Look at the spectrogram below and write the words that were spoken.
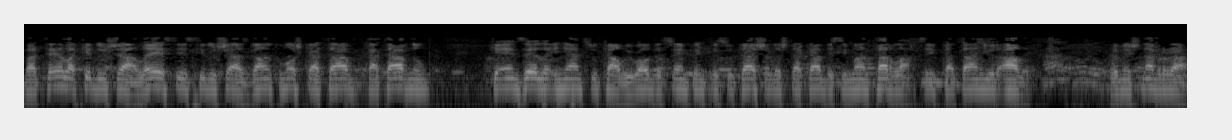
batel kedusha last year's kedusha is gone kmosh katav katavnu ke'en ze le'inyan sukkah. We wrote the same thing for sukkah shel ishtaka b'siman tarlach siv katan yud aleph במשנה ברירה.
